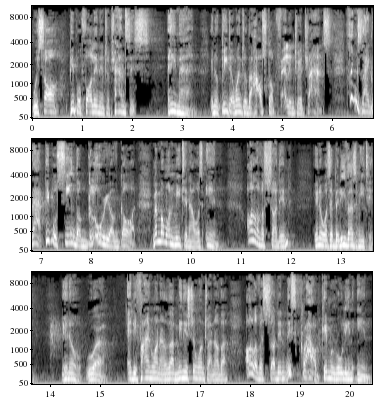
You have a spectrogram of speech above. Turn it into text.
We saw people falling into trances. Amen. You know, Peter went to the housetop, fell into a trance. Things like that. People seeing the glory of God. Remember one meeting I was in? All of a sudden, you know, it was a believers' meeting. You know, we were edifying one another, ministering one to another. All of a sudden, this cloud came rolling in.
